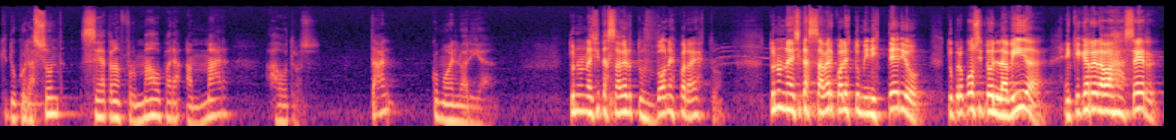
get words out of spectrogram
que tu corazón sea transformado para amar a otros tal como Él lo haría. Tú no necesitas saber tus dones para esto. Tú no necesitas saber cuál es tu ministerio, tu propósito en la vida, en qué carrera vas a hacer.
